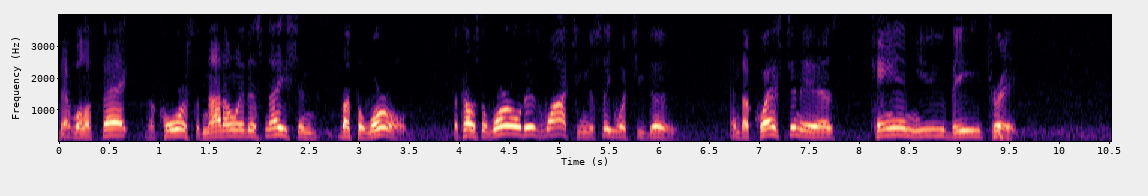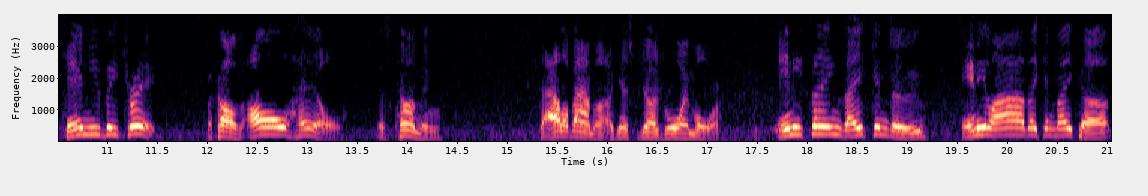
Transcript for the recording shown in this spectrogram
that will affect the course of not only this nation, but the world. Because the world is watching to see what you do. And the question is, can you be tricked? Can you be tricked? Because all hell is coming Alabama against Judge Roy Moore. Anything they can do, any lie they can make up,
